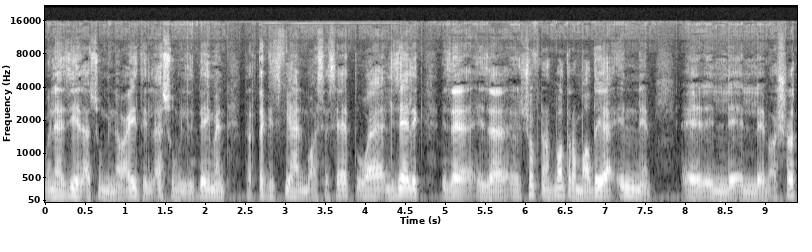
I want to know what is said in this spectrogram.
وإن هذه الأسهم من نوعية الأسهم اللي دايما ترتكز فيها المؤسسات. ولذلك إذا إذا شفنا في الفترة الماضية إن ال- المؤشرات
